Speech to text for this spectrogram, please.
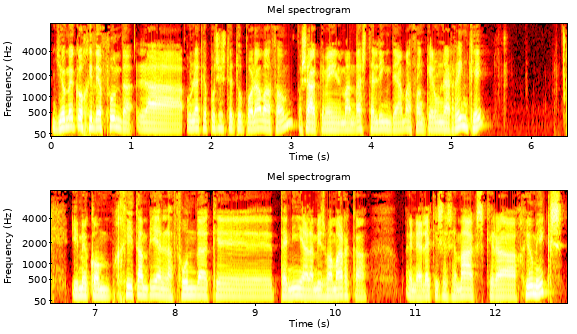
yo me cogí de funda la, una que pusiste tú por Amazon, o sea, que me mandaste el link de Amazon, que era una Rinky, Y me cogí también la funda que tenía la misma marca en el XS Max, que era Humix.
